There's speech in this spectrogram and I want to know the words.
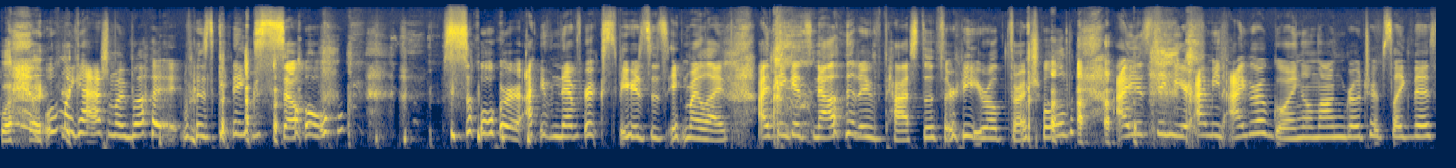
like, Oh my gosh, my butt was getting so sore. I've never experienced this in my life. I think it's now that I've passed the 30 year old threshold. I used to hear, I mean, I grew up going on long road trips like this,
